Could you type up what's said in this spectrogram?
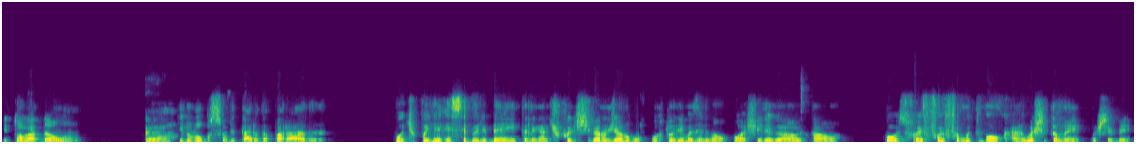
bitoladão, é. ele é o lobo solitário da parada. Pô, tipo, ele recebeu ele bem, tá ligado? Tipo, eles tiveram um diálogo curto ali, mas ele, não, pô, achei legal e tal. Pô, isso foi, foi, foi muito bom, cara. Eu gostei também, gostei bem.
